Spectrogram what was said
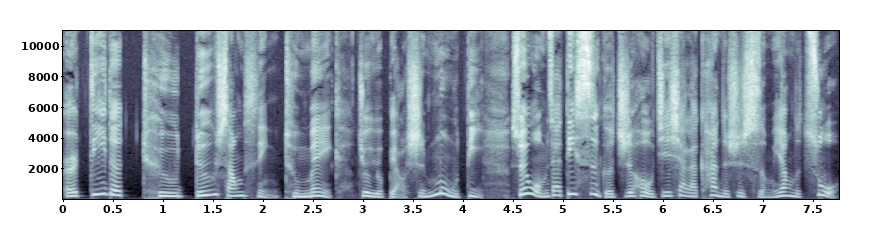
而 D 的 to do something to make 就有表示目的，所以我们在第四格之后，接下来看的是什么样的做，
